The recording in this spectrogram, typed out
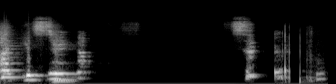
I can say no. Say no.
